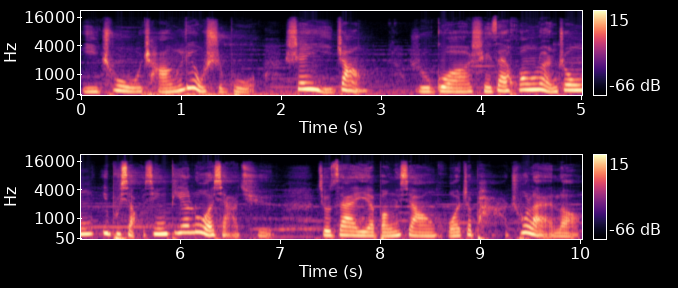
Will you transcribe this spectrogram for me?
一处长六十步，深一丈。如果谁在慌乱中一不小心跌落下去，就再也甭想活着爬出来了。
